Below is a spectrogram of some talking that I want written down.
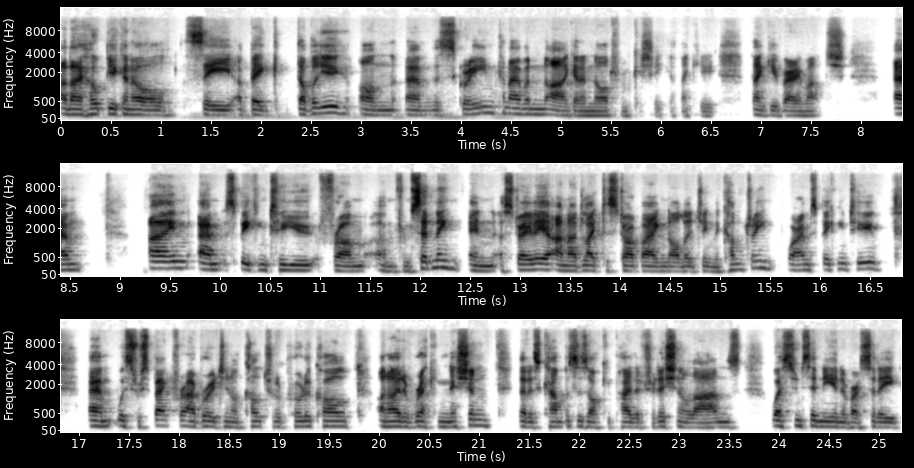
And I hope you can all see a big W on um, the screen. Can I have a, oh, I get a nod from Kaushika? Thank you. Thank you very much. Um, I'm um, speaking to you from um, from Sydney in Australia, and I'd like to start by acknowledging the country where I'm speaking to you, um, with respect for Aboriginal cultural protocol, and out of recognition that its campuses occupy the traditional lands. Western Sydney University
